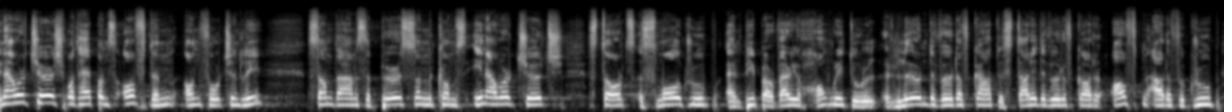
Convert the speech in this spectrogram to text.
In our church, what happens often, unfortunately, sometimes a person comes in our church, starts a small group, and people are very hungry to learn the Word of God, to study the Word of God, and often out of a group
